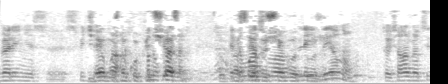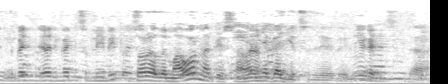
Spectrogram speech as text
горения с- свечей. Да, можно ха- купить сейчас, Это следующий масло год для тоже. То есть оно годится, годи- годится для еды, то есть? Тора Лемаор написано, оно Да. не годится для еды. Не годится. Да.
